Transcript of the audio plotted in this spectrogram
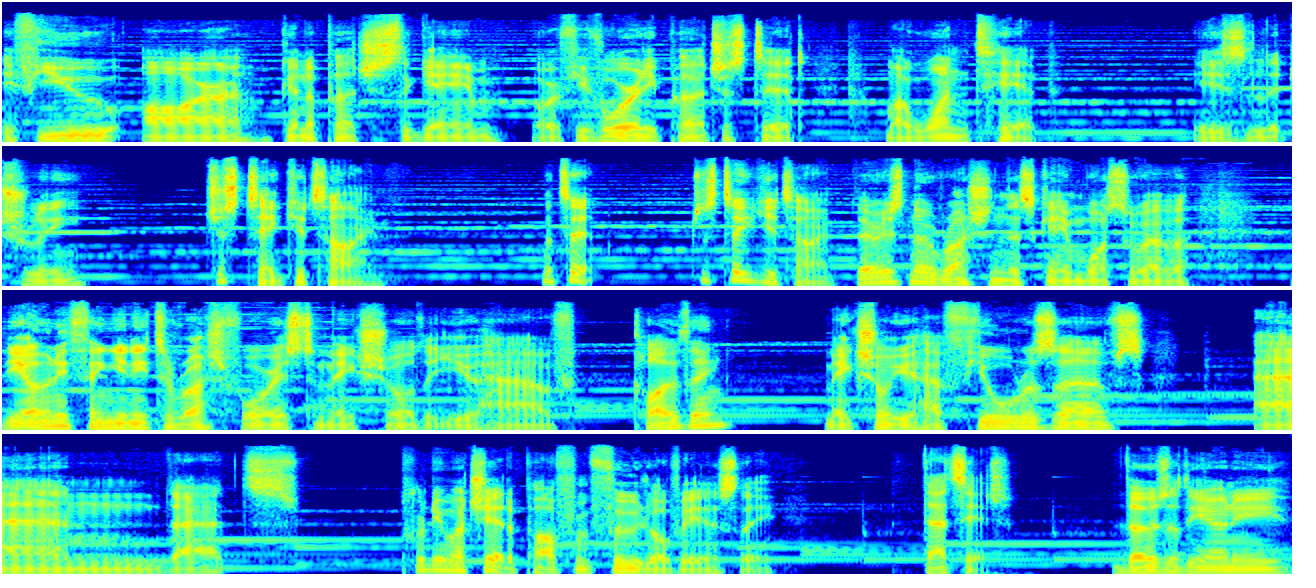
if you are going to purchase the game, or if you've already purchased it, my one tip is literally just take your time. That's it. Just take your time. There is no rush in this game whatsoever. The only thing you need to rush for is to make sure that you have clothing, make sure you have fuel reserves, and that's pretty much it, apart from food, obviously. That's it. Those are the only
